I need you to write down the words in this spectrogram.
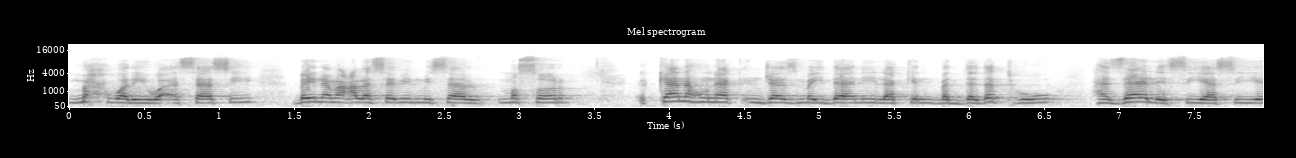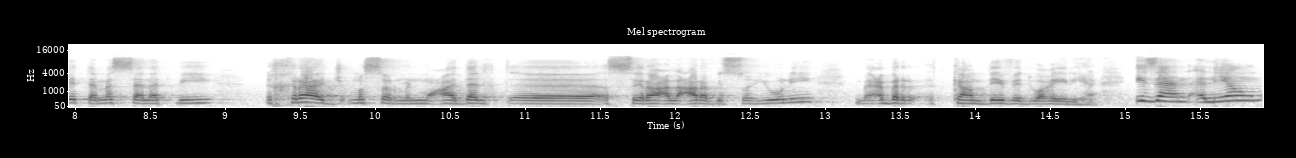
محوري وأساسي. بينما على سبيل المثال مصر كان هناك إنجاز ميداني لكن بددته هزالة سياسية تمثلت ب إخراج مصر من معادلة آه، الصراع العربي الصهيوني عبر كامب ديفيد وغيرها. إذا اليوم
